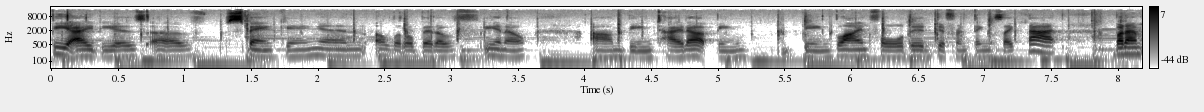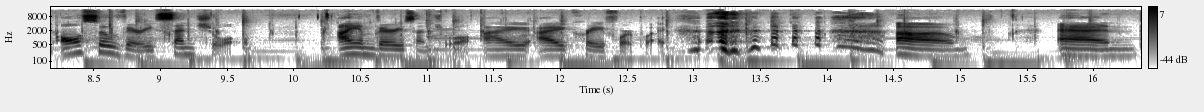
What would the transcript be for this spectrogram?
the ideas of spanking and a little bit of you know um, being tied up, being being blindfolded, different things like that. But I'm also very sensual. I am very sensual. I, I crave foreplay. um, and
